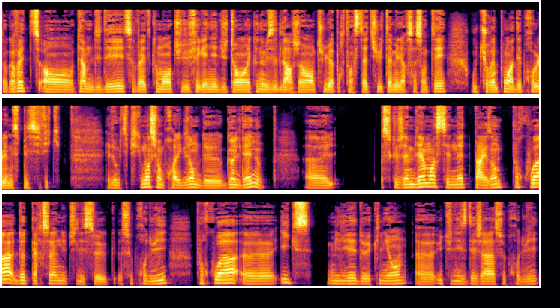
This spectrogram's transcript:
Donc en fait, en termes d'idées, ça va être comment tu lui fais gagner du temps, économiser de l'argent, tu lui apportes un statut, tu améliores sa santé ou tu réponds à des problèmes spécifiques. Et donc typiquement, si on prend l'exemple de Golden, euh, ce que j'aime bien moi, c'est de mettre par exemple pourquoi d'autres personnes utilisent ce, ce produit, pourquoi euh, X milliers de clients euh, utilisent déjà ce produit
